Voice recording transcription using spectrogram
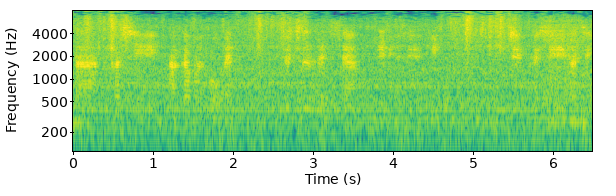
た武蔵赤羽方面普通列車恵比寿行き。19時8分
